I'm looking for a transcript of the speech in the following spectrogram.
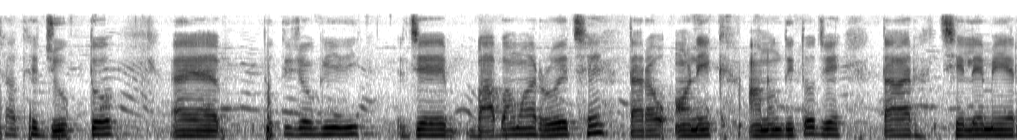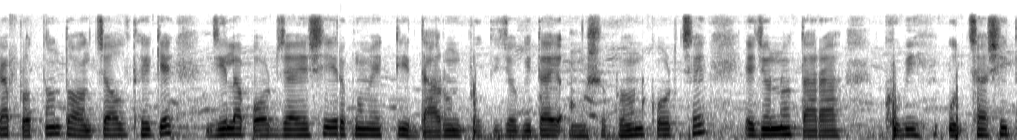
সাথে যুক্ত প্রতিযোগী যে বাবা মা রয়েছে, তারাও অনেক আনন্দিত যে তার ছেলে মেয়েরা প্রত্যন্ত অঞ্চল থেকে জেলা পর্যায়ে এসে এরকম একটি দারুণ প্রতিযোগিতায় অংশগ্রহণ করছে। এজন্য তারা খুবই উচ্ছ্বাসিত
